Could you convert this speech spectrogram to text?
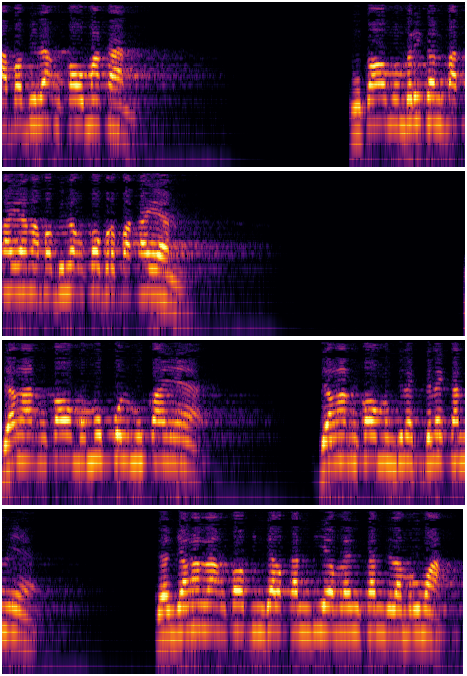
apabila engkau makan. Engkau memberikan pakaian apabila engkau berpakaian. Jangan engkau memukul mukanya. Jangan engkau menjelek-jelekannya. Dan janganlah engkau tinggalkan dia melainkan dalam rumah.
